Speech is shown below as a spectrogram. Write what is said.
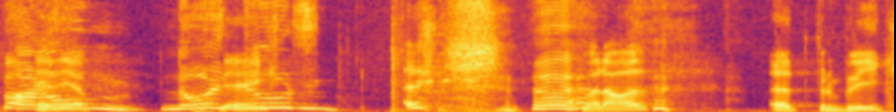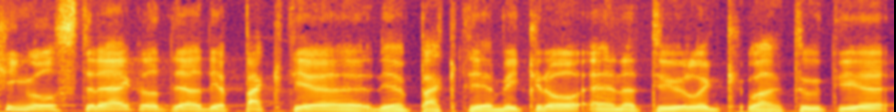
Waarom? Nooit Echt? doen. Maar dat was, het publiek ging wel strijken, want ja, die pakt je, die pakt je micro en natuurlijk, wat doet hij?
